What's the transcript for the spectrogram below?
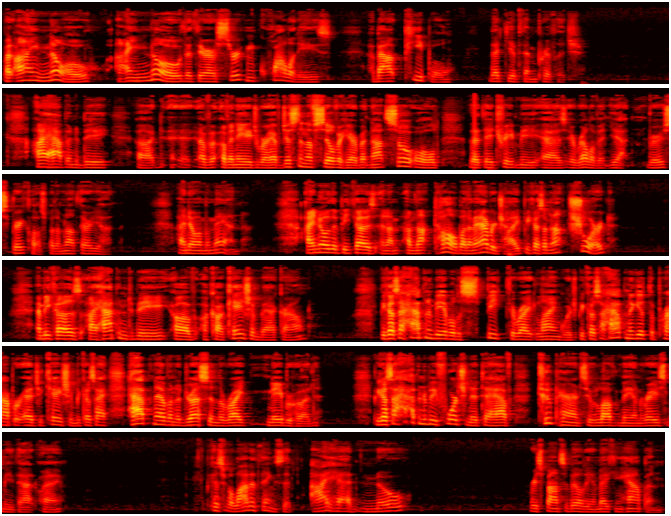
But I know, I know that there are certain qualities about people that give them privilege. I happen to be uh, of, of an age where I have just enough silver hair, but not so old that they treat me as irrelevant yet very, very close, but I'm not there yet. I know I'm a man. I know that because, and I'm, I'm not tall, but I'm average height, because I'm not short, and because I happen to be of a Caucasian background, because I happen to be able to speak the right language, because I happen to get the proper education, because I happen to have an address in the right neighborhood, because I happen to be fortunate to have two parents who loved me and raised me that way because of a lot of things that I had no responsibility in making happen,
